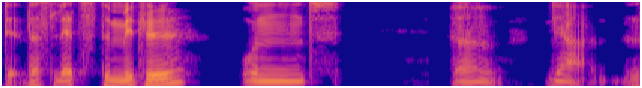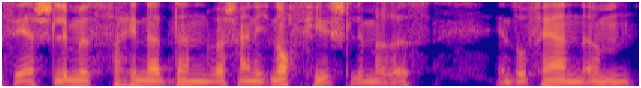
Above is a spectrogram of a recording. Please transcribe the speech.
das letzte Mittel und äh, ja, sehr Schlimmes verhindert dann wahrscheinlich noch viel Schlimmeres. Insofern, ähm,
